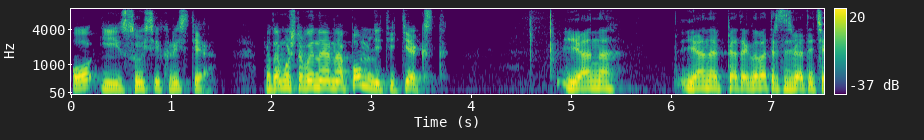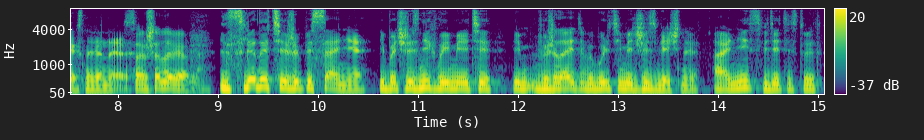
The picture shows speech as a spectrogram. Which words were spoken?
о Иисусе Христе? Потому что вы, наверное, помните текст. Иоанна, Иоанна 5 глава, 39 текст, наверное. Совершенно верно. «Исследуйте же Писание, ибо через них вы, имеете, вы желаете, вы будете иметь жизнь вечную, а они свидетельствуют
